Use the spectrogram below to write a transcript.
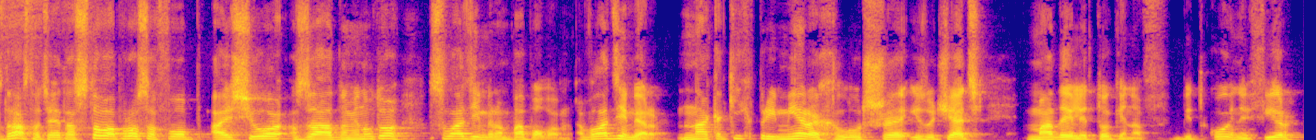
Здравствуйте, это 100 вопросов об ICO за одну минуту с Владимиром Поповым. Владимир, на каких примерах лучше изучать модели токенов? Биткоин, эфир,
